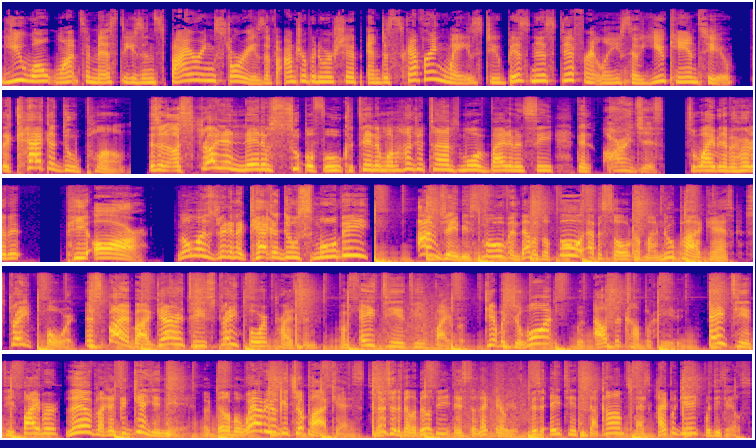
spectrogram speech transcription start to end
You won't want to miss these inspiring stories of entrepreneurship and discovering ways to business differently so you can too. The Kakadu plum is an Australian native superfood containing 100 times more vitamin C than oranges. So why have you never heard of it? PR. No one's drinking a Kakadu smoothie? I'm JB Smoove, and that was a full episode of my new podcast, Straightforward, inspired by guaranteed straightforward pricing from AT&T Fiber. Get what you want without the complicated. AT&T Fiber, live like a gigillionaire. Available wherever you get your podcast. Limited availability in select areas. Visit AT&T.com slash hypergig for details.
